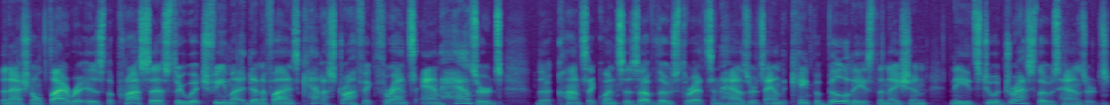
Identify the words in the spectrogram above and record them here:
The National THIRA is the process through which FEMA identifies catastrophic threats and hazards, the consequences of those threats and hazards, and the capabilities the nation needs to address those hazards.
